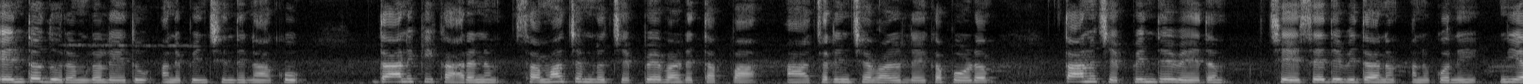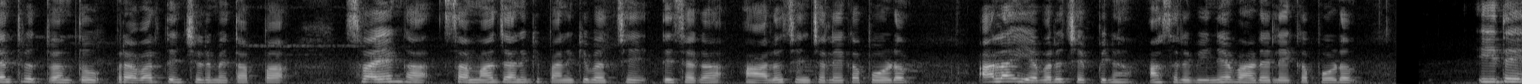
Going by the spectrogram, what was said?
ఎంతో దూరంలో లేదు అనిపించింది నాకు. దానికి కారణం సమాజంలో చెప్పేవాడే తప్ప ఆచరించేవాడు లేకపోవడం తాను చెప్పిందే వేదం చేసేది విధానం అనుకొని నియంతృత్వంతో ప్రవర్తించడమే తప్ప స్వయంగా సమాజానికి పనికి వచ్చే దిశగా ఆలోచించలేకపోవడం అలా ఎవరు చెప్పినా అసలు వినేవాడే లేకపోవడం. ఇదే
